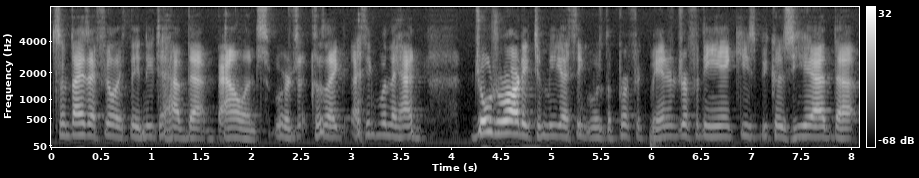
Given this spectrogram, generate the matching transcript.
sometimes I feel like they need to have that balance. Because like I think when they had Joe Girardi to me, I think was the perfect manager for the Yankees because he had that.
